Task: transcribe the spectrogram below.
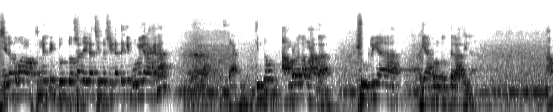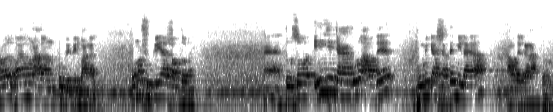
সেটা তোমার অর্থনৈতিক দুর্দশা যেটা ছিল, সেটাতে কি ভূমিকা রাখে না? রাখে। কিন্তু আমরা হলাম নাদা সুক্রিয়া জ্ঞাপন করতে রাজি না। আমরা হলো ভয়াবহ নাদান প্রকৃতির বাঙালি। কোনো সুক্রিয়া শব্দ নাই। হ্যাঁ তো সো এই যে জায়গাগুলো আমাদের ভূমিকার সাথে মিলায়া আমাদেরকে রাখতে হবে।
